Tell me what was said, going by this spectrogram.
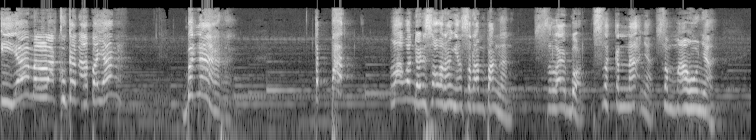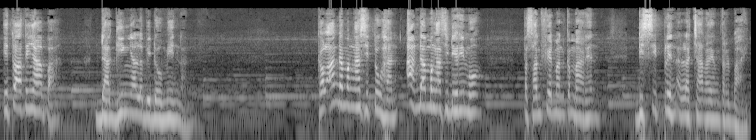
Ia melakukan apa yang benar Lawan dari seorang yang serampangan, selebor, sekenanya, semaunya. Itu artinya apa? Dagingnya lebih dominan. Kalau Anda mengasihi Tuhan, Anda mengasihi dirimu, pesan firman kemarin, disiplin adalah cara yang terbaik.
